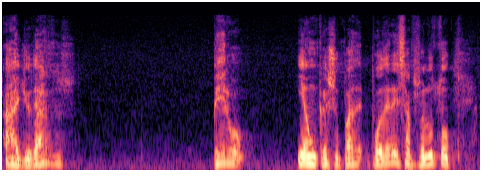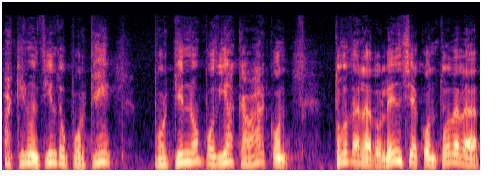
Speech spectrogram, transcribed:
a ayudarnos. Pero y aunque su poder es absoluto, aquí no entiendo por qué, por qué no podía acabar con toda la dolencia, con toda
